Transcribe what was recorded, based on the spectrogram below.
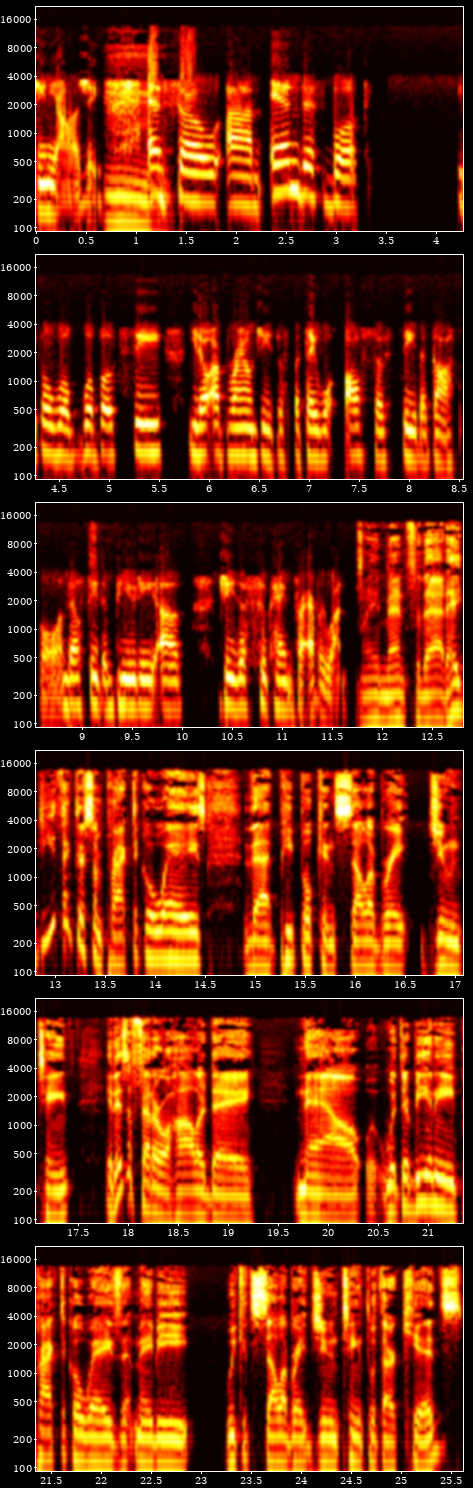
genealogy. Mm. And so, um, in this book, people will will both see, you know, a brown Jesus, but they will also see the gospel and they'll see the beauty of Jesus who came for everyone. Amen for that. Hey, do you think there's some practical ways that people can celebrate Juneteenth? It is a federal holiday now. Would there be any practical ways that maybe we could celebrate Juneteenth with our kids?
